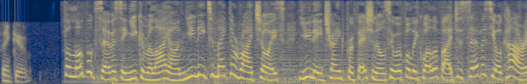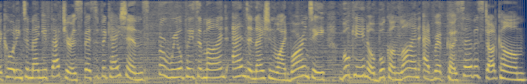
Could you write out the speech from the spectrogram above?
Thank you. For logbook servicing you can rely on, you need to make the right choice. You need trained professionals who are fully qualified to service your car according to manufacturer's specifications. For real peace of mind and a nationwide warranty, book in or book online at repcoservice.com.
